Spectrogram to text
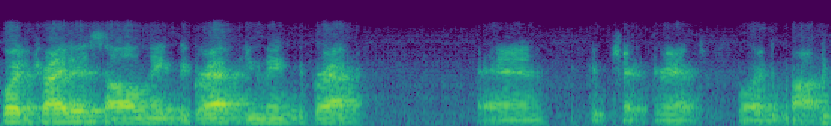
go ahead and try this. I'll make the graph, you make the graph, and you can check your answers. Go ahead and pause.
